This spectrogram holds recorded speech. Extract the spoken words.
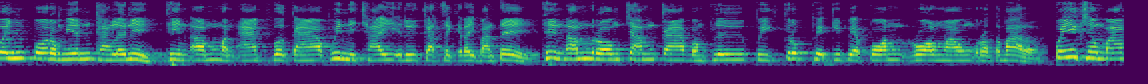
វិញព័ត៌មានខាងលើនេះ TNM មិនអាចធ្វើការវិនិច្ឆ័យឬកាត់សេចក្តីបានទេ TNM រងចាំការបំភ្លឺពីគ្រប់ភាគីពាក់ព័ន្ធរាល់ម៉ោងរដ្ឋបាលពីខ្ញុំបាទ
